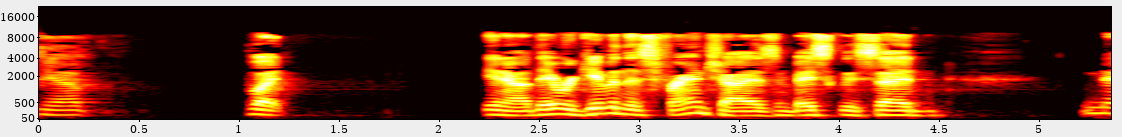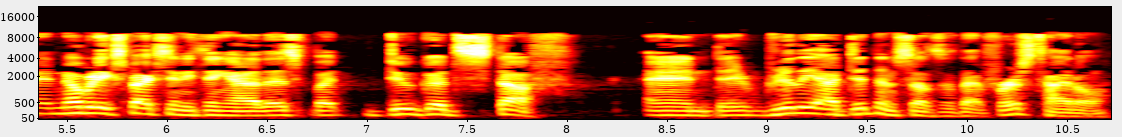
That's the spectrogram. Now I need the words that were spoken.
Yep. But you know, they were given this franchise and basically said, nobody expects anything out of this, but do good stuff. And they really outdid themselves with that first title.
